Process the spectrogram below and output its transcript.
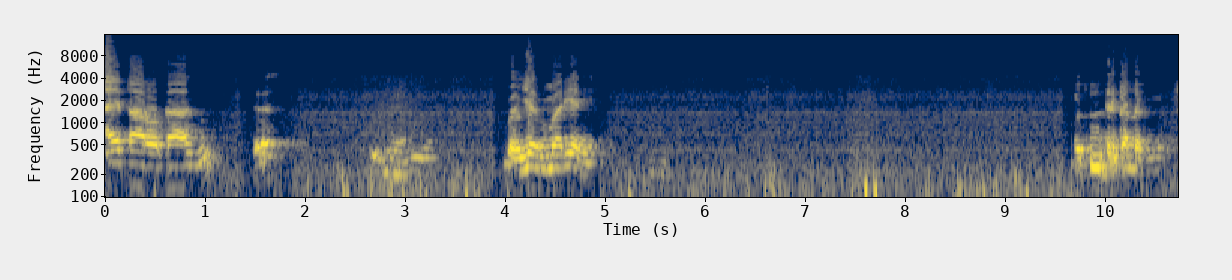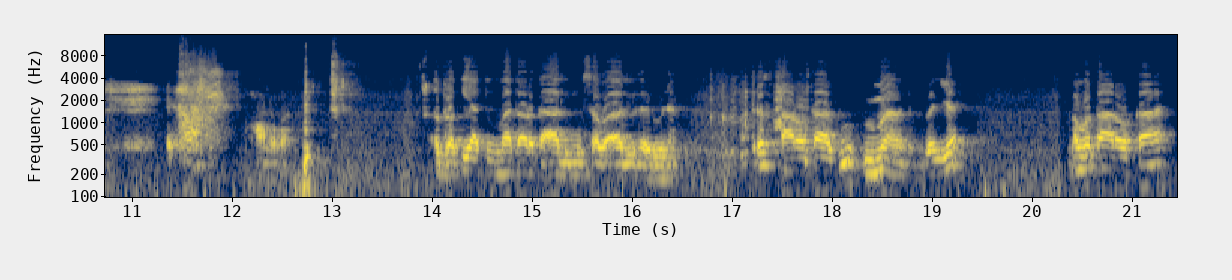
Eh taro kagu Terus? Bahaya Humarian ya Betul terkadang Abaqiyatun ma taraka alu Musa wa alu Haruna. Terus taroka aku huma Bahaya Nama taroka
